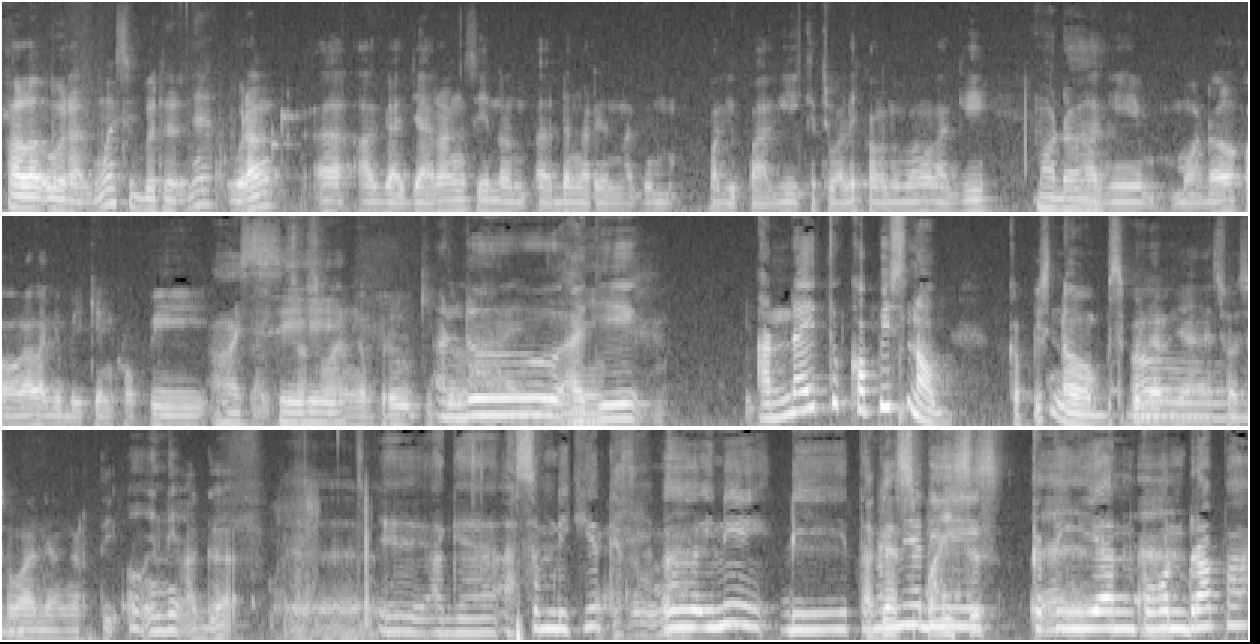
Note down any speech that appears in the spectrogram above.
Kalau orang mah sebenarnya orang eh, agak jarang sih non, eh, dengerin lagu pagi-pagi kecuali kalau memang lagi modal lagi modal kalau nggak lagi bikin kopi Oh, lagi sih. sesuatu ngebrew gitu aduh lah, Aji. Anda itu kopi snob? Kopi snob sebenarnya Oh. sesuatu yang ngerti. Oh ini agak eh, eh, agak asem dikit. Agak asem. Eh, ini ditanamnya Agak di ketinggian pohon berapa?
